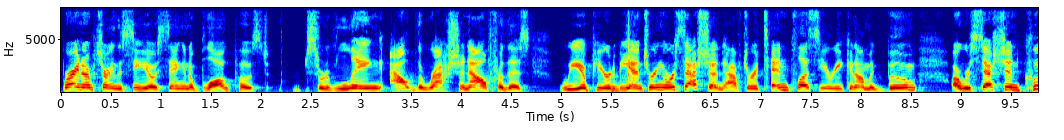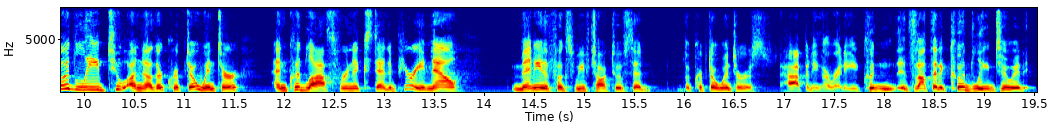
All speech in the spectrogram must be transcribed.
Brian Armstrong, the CEO, saying in a blog post, sort of laying out the rationale for this. We appear to be entering a recession. After a 10 plus year economic boom, a recession could lead to another crypto winter and could last for an extended period. Now, many of the folks we've talked to have said the crypto winter is happening already. It couldn't, it's not that it could lead to it,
